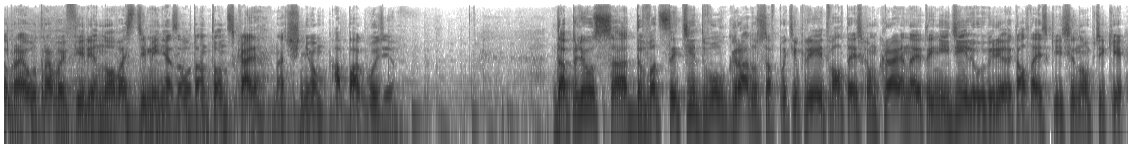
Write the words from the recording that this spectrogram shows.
доброе утро. В эфире новости. Меня зовут Антон Скаль. Начнем о погоде. До плюс 22 а, градусов потеплеет в Алтайском крае на этой неделе, уверяют алтайские синоптики.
